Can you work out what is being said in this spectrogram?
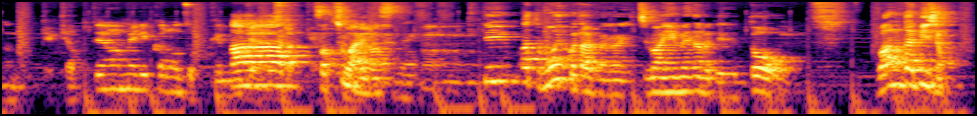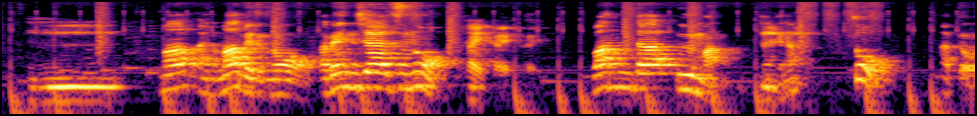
う。なんだっけ、キャプテンアメリカの続編みたいなあーそっちもありますねうんうんっていう、あともう一個多分一番有名なので言うと、ワンダービジョン。うん。マあのマーベルのアベンジャーズのはいはいはい。ワンダーウーマンだっけうんな、と、あと、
